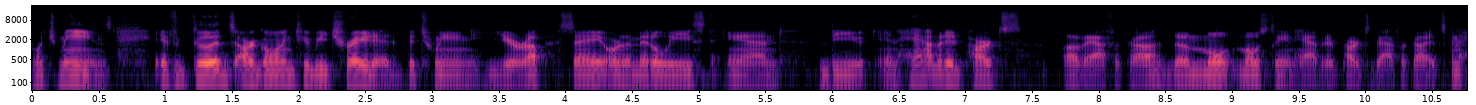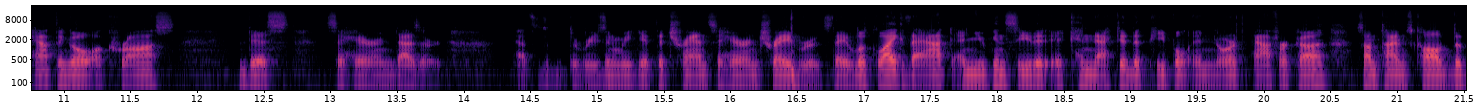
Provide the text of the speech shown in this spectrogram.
which means if goods are going to be traded between Europe, say, or the Middle East and the inhabited parts of Africa, the mo mostly inhabited parts of Africa, it's going to have to go across this Saharan desert. That's the reason we get the trans-Saharan trade routes. They look like that, and you can see that it connected the people in North Africa, sometimes called the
